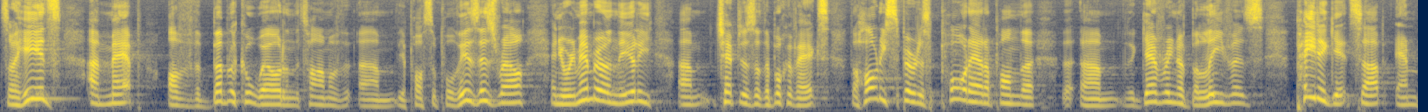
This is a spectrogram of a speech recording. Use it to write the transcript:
So here's a map of the biblical world in the time of um, the Apostle Paul. There's Israel, and you'll remember in the early um, chapters of the book of Acts, the Holy Spirit is poured out upon the, the, um, the gathering of believers. Peter gets up and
